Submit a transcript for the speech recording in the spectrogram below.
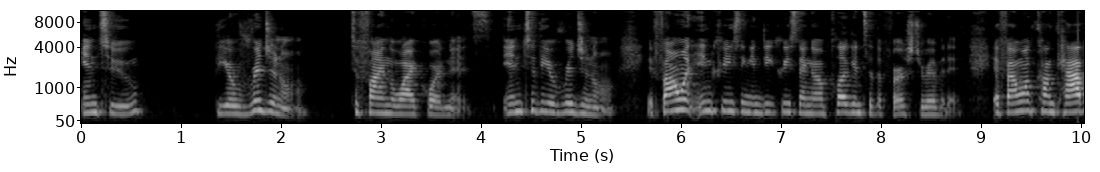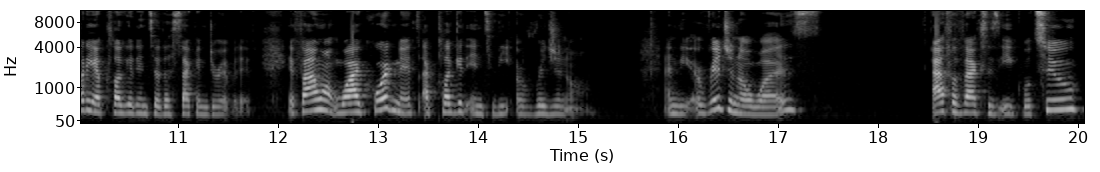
into the original to find the y coordinates into the original. If I want increasing and decreasing, I'll plug into the first derivative. If I want concavity, I plug it into the second derivative. If I want y coordinates, I plug it into the original. And the original was f of x is equal to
